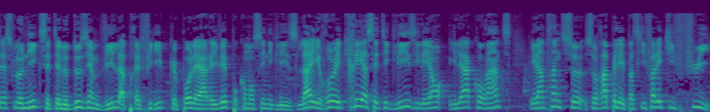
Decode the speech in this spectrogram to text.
Thessalonique, c'était le deuxième ville après Philippe que Paul est arrivé pour commencer une église. Là, il réécrit à cette église, il est, il est à Corinthe, il est en train de se, se rappeler parce qu'il fallait qu'il fuit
